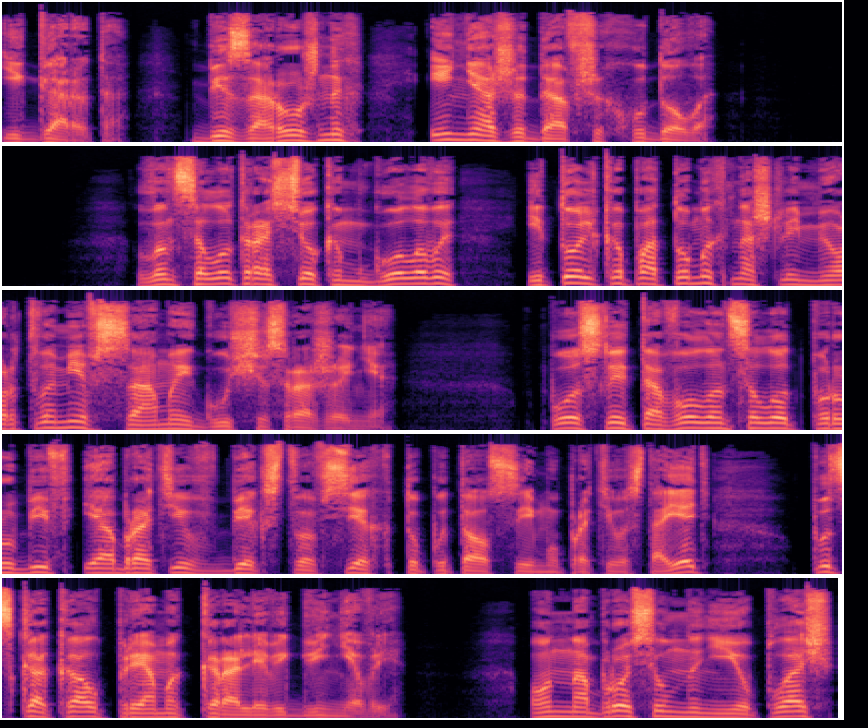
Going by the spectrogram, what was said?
и Гаррета, безоружных и не ожидавших худого. Ланселот рассек им головы, и только потом их нашли мертвыми в самой гуще сражения. После того Ланселот, порубив и обратив в бегство всех, кто пытался ему противостоять, подскакал прямо к королеве Гвиневре. Он набросил на нее плащ,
